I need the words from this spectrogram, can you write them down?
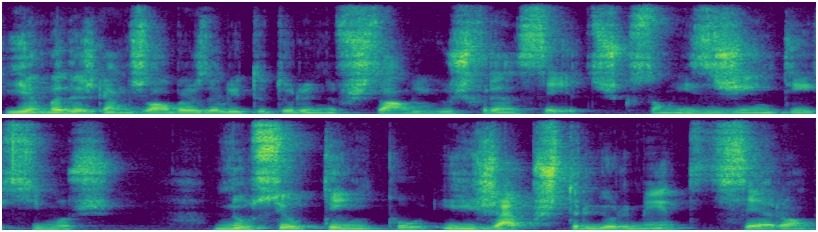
e é uma das grandes obras da literatura universal, e os franceses, que são exigentíssimos, no seu tempo e já posteriormente disseram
